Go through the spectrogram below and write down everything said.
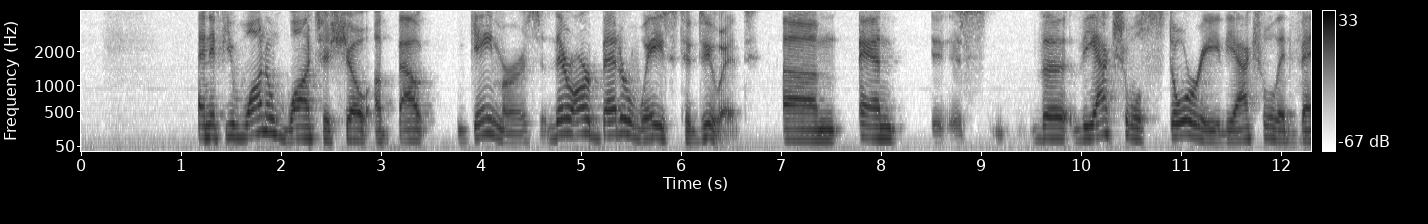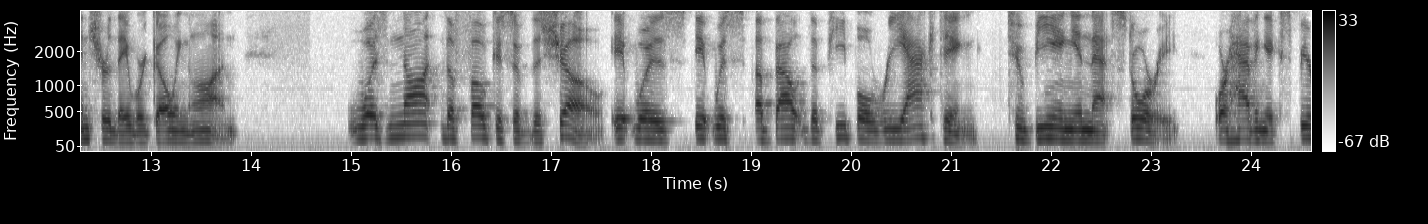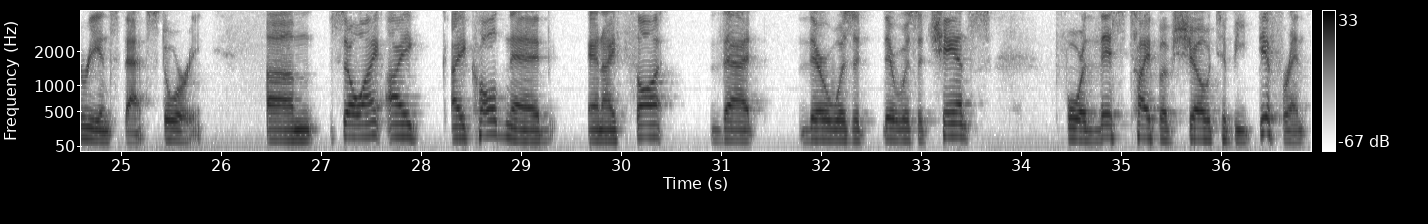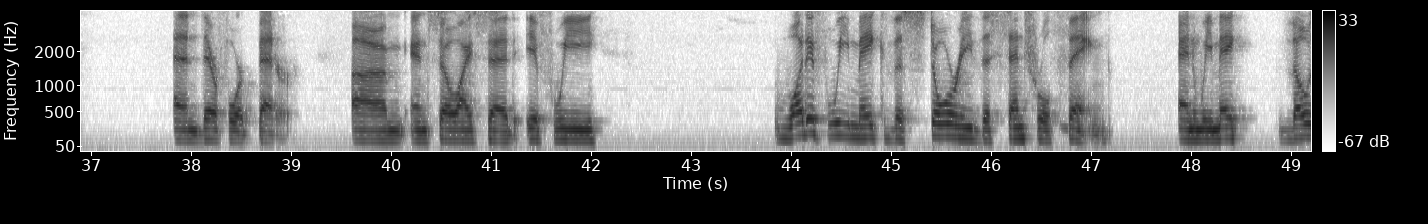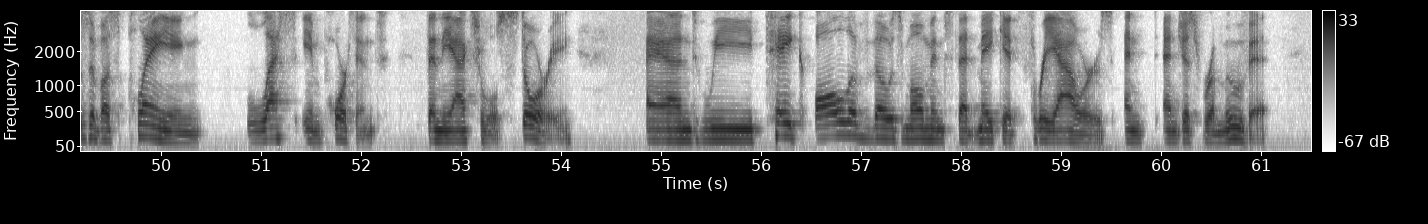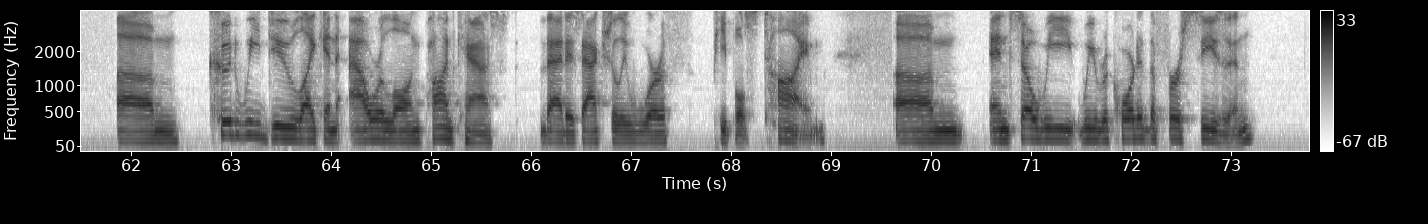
And if you want to watch a show about gamers, there are better ways to do it. Um, and the the actual story, the actual adventure they were going on, was not the focus of the show. It was it was about the people reacting to being in that story or having experienced that story. Um, so I, I I called Ned and I thought that there was a there was a chance for this type of show to be different and therefore better. Um, and so I said, if we, what if we make the story the central thing and we make those of us playing less important than the actual story? And we take all of those moments that make it three hours and, and just remove it. Um, could we do like an hour long podcast that is actually worth people's time? Um, and so we we recorded the first season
